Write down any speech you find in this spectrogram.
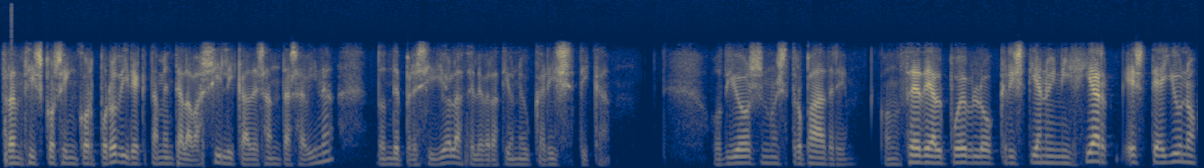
Francisco se incorporó directamente a la Basílica de Santa Sabina, donde presidió la celebración eucarística. Oh Dios nuestro Padre, Concede al pueblo cristiano iniciar este ayuno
